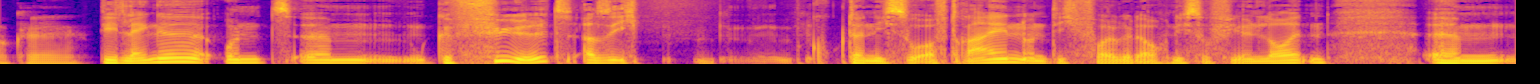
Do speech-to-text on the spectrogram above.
Okay. die Länge und ähm, gefühlt, also ich gucke da nicht so oft rein und ich folge da auch nicht so vielen Leuten, ähm,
